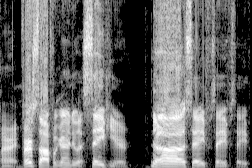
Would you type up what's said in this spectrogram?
All right. First off, we're gonna do a save here. Uh, save, save, save.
